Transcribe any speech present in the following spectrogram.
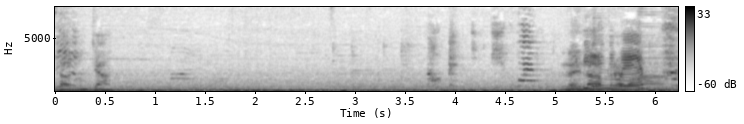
ตีตี้เป็นจังเลน่าแพรวา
